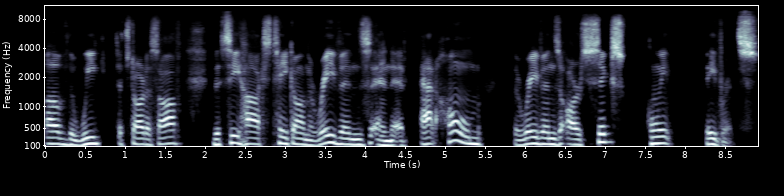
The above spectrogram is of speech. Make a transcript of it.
of the week to start us off. The Seahawks take on the Ravens, and at, at home, the Ravens are six point favorites.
